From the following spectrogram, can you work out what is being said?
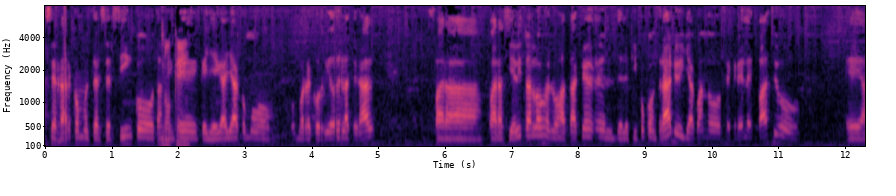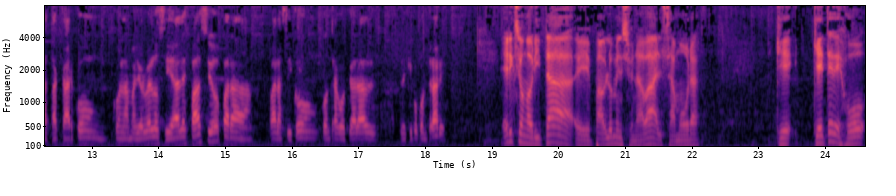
cerrar como el tercer cinco o también que, que, llegue allá como, como recorrido de lateral para, para así evitar los, los ataques del, equipo contrario y ya cuando se cree el espacio eh, atacar con, con, la mayor velocidad del espacio para, para así con, contragolpear al, equipo contrario. Erickson, ahorita eh, Pablo mencionaba al Zamora. que ¿Qué te dejó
